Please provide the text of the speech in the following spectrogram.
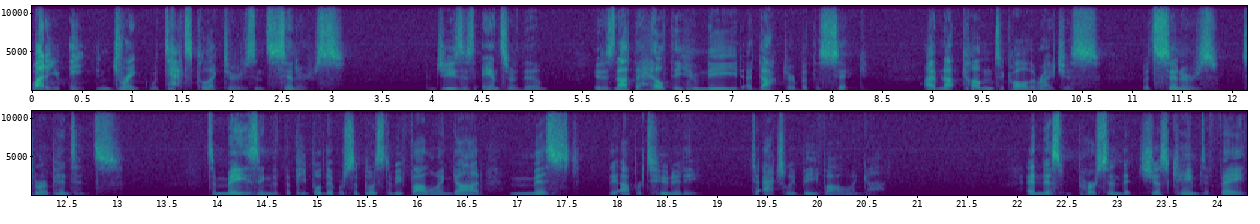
Why do you eat and drink with tax collectors and sinners? And Jesus answered them, It is not the healthy who need a doctor, but the sick. I have not come to call the righteous, but sinners to repentance. It's amazing that the people that were supposed to be following God missed the opportunity to actually be following God. And this person that just came to faith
